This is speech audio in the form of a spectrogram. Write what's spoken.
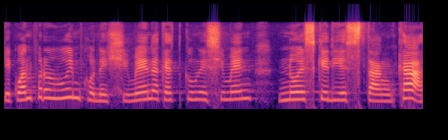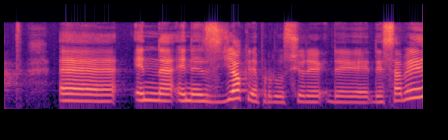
que quan produïm coneixement, aquest coneixement no es quedi estancat eh, en, en els llocs de producció de, de, de saber,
